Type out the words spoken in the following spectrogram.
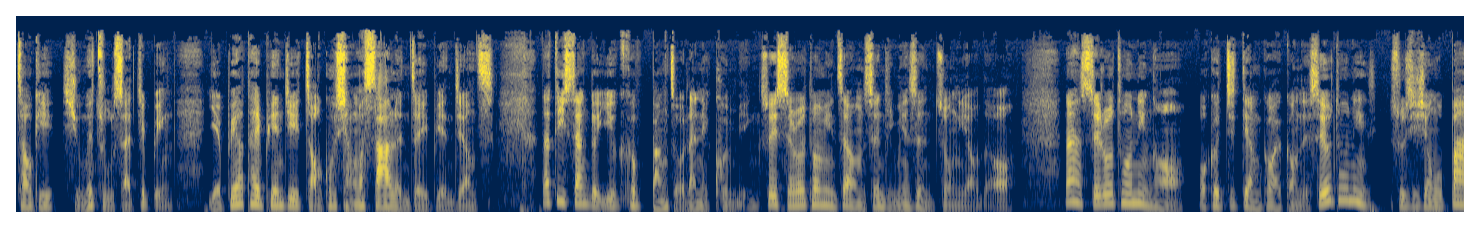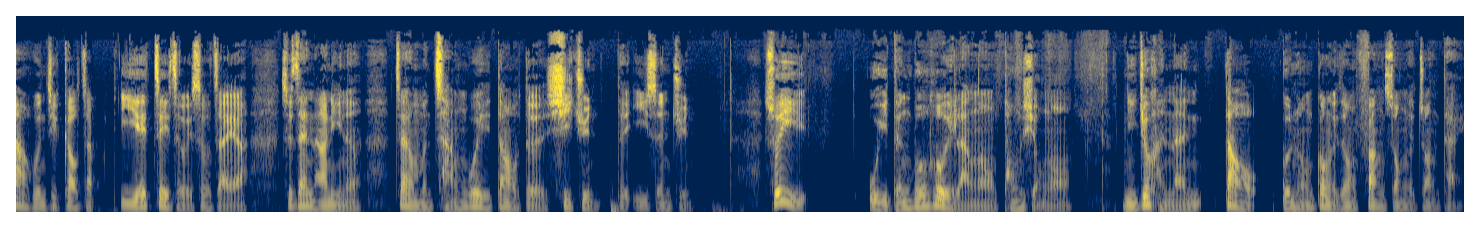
早期想要自杀这边，也不要太偏激，找过想要杀人这一边这样子。那第三个一个帮助让你困眠，所以 serotonin 在我们身体里面是很重要的哦。那 serotonin 哈，我可这点跟我讲的，serotonin 实际上有百分之九十一的这种所在啊，是在哪里呢？在我们肠胃道的细菌的益生菌。所以胃肠不好的人哦，通常哦，你就很难到。滚红共有这种放松的状态，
